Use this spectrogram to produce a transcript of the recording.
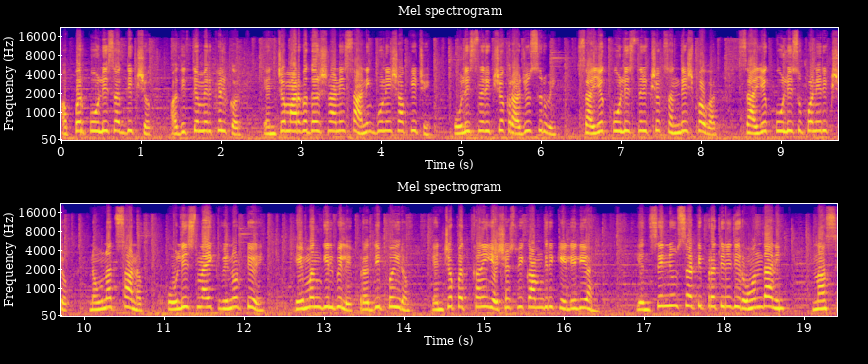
अप्पर पोलीस अधीक्षक आदित्य मिरखेलकर यांच्या मार्गदर्शनाने स्थानिक गुन्हे शाखेचे पोलीस निरीक्षक राजू सुर्वे सहाय्यक पोलीस निरीक्षक संदेश पवार सहाय्यक पोलीस उपनिरीक्षक नवनाथ सानप पोलीस नाईक विनोद टिळे हेमंत गिलबिले प्रदीप भैरम यांच्या पथकाने यशस्वी कामगिरी केलेली आहे. एनसी न्यूजसाठी प्रतिनिधी रोहन दानी नाशिक.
